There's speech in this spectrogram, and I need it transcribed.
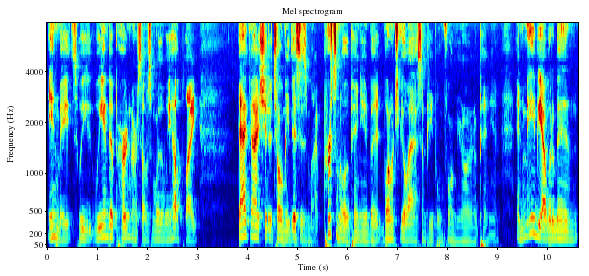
inmates, we, we end up hurting ourselves more than we help. Like, that guy should have told me this is my personal opinion, but why don't you go ask some people and form your own opinion? And maybe I would have been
